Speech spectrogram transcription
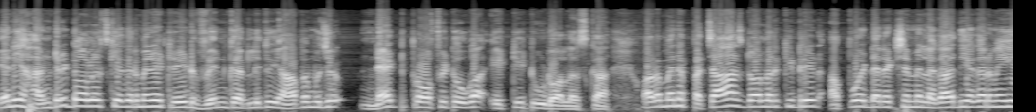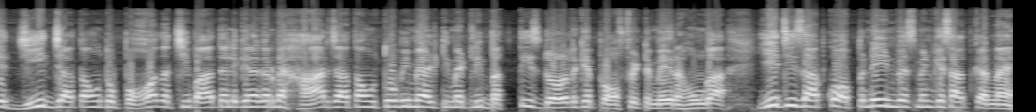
यानी हंड्रेड डॉलर्स की अगर मैंने ट्रेड विन कर ली तो यहाँ पे मुझे नेट प्रॉफिट होगा एट्टी टू डॉलर्स का। और मैंने पचास डॉलर की ट्रेड अपवर्ड डायरेक्शन में लगा दी। अगर मैं ये जीत जाता हूँ तो बहुत अच्छी बात है, लेकिन अगर मैं हार जाता हूँ तो भी मैं अल्टीमेटली बत्तीस डॉलर के प्रॉफिट में रहूँगा। ये चीज़ आपको अपने इन्वेस्टमेंट के साथ करना है।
